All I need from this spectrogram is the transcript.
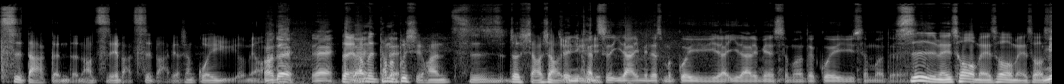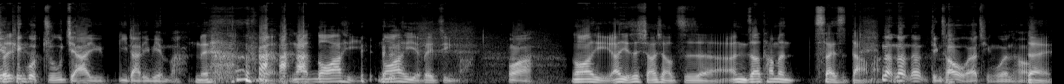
刺大根的，然后直接把刺拔掉，像鲑鱼有没有？啊，对对对，他们他们不喜欢吃就小小鱼，所以你看吃意大利面的什么鲑鱼啊，意大利面什么的鲑鱼什么的，是没错没错没错，没有听过竹夹鱼意大利面吗？没有，那诺阿鱼诺阿鱼也被禁嘛？哇！而已，啊，也是小小只的啊，你知道他们 size 大吗？那那那顶超，我要请问哈，对，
